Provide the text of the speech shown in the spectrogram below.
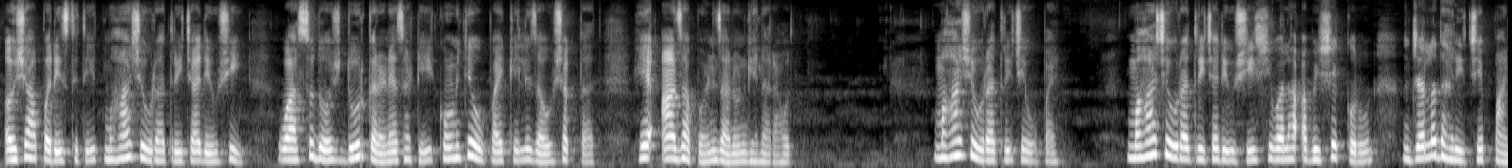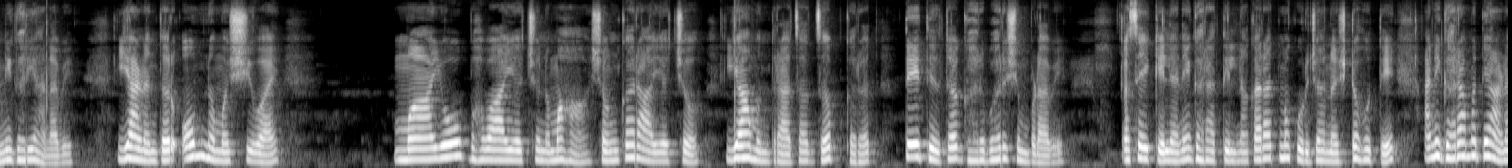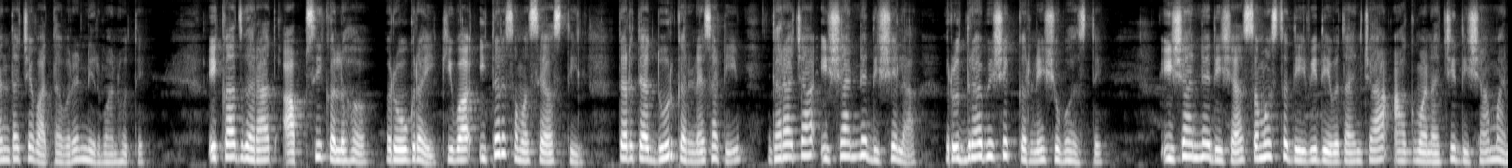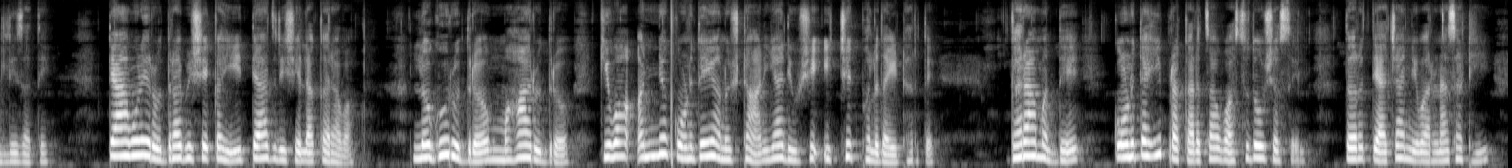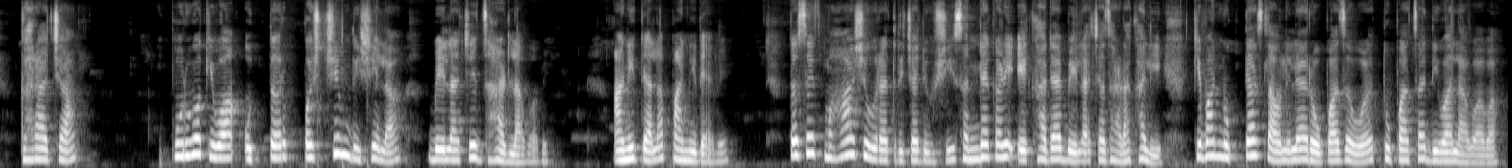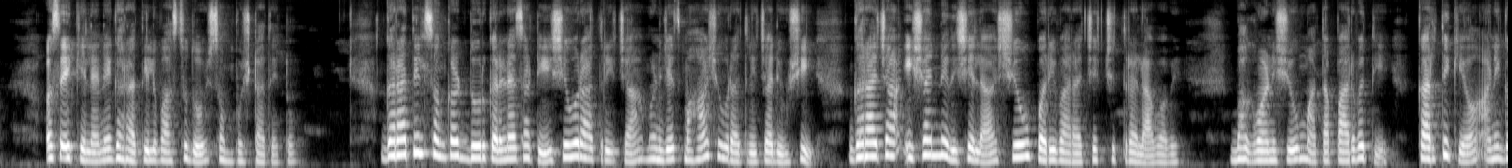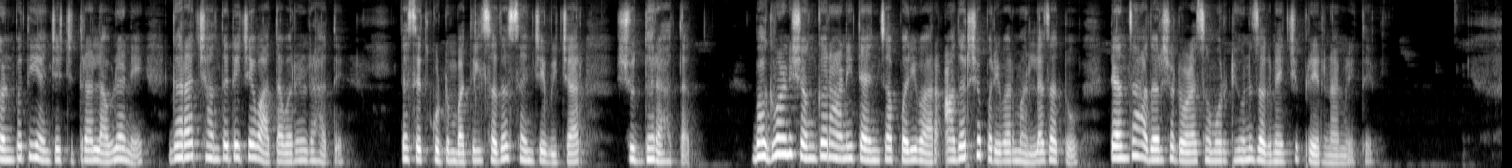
अशा परिस्थितीत महाशिवरात्रीच्या दिवशी वास्तुदोष दूर करण्यासाठी कोणते उपाय केले जाऊ शकतात हे आज आपण जाणून घेणार आहोत. महाशिवरात्रीचे उपाय. महाशिवरात्रीच्या दिवशी शिवाला अभिषेक करून जलधारीचे पाणी घरी आणावे. यानंतर ओम नम शिवाय मायो भवाय च नमः शंकराय च या मंत्राचा जप करत ते तीर्थ घरभर शिंपडावे. असे केल्याने घरातील नकारात्मक ऊर्जा नष्ट होते आणि घरामध्ये आनंदाचे वातावरण निर्माण होते. एकाच घरात आपसी कलह रोगराई किंवा इतर समस्या असतील तर त्या दूर करण्यासाठी घराच्या ईशान्य दिशेला रुद्राभिषेक करणे शुभ असते. ईशान्य दिशा समस्त देवी देवतांच्या आगमनाची दिशा मानली जाते. त्यामुळे रुद्राभिषेकही त्याच दिशेला करावा. लघुरुद्र महारुद्र किंवा अन्य कोणतेही अनुष्ठान या दिवशी इच्छित फलदायी ठरते. घरामध्ये कोणत्याही प्रकारचा वास्तुदोष असेल तर त्याच्या निवारणासाठी घराच्या पूर्व किंवा उत्तर पश्चिम दिशेला बेलाचे झाड लावावे आणि त्याला पाणी द्यावे. तसेच महाशिवरात्रीच्या दिवशी संध्याकाळी एखाद्या बेलाच्या झाडाखाली किंवा नुकत्याच लावलेल्या रोपाजवळ तुपाचा दिवा लावावा. असे केल्याने घरातील वास्तुदोष संपुष्टात येतो. घरातील संकट दूर करण्यासाठी शिवरात्रीच्या म्हणजेच महाशिवरात्रीच्या दिवशी घराच्या ईशान्य दिशेला शिव परिवाराचे चित्र लावावे. भगवान शिव माता पार्वती कार्तिकेय आणि गणपती यांचे चित्र लावल्याने घरात शांततेचे वातावरण राहते. तसेच कुटुंबातील सदस्यांचे विचार शुद्ध राहतात. भगवान शंकर आणि त्यांचा परिवार आदर्श परिवार मानला जातो. त्यांचा आदर्श डोळ्यासमोर ठेवून जगण्याची प्रेरणा मिळते.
